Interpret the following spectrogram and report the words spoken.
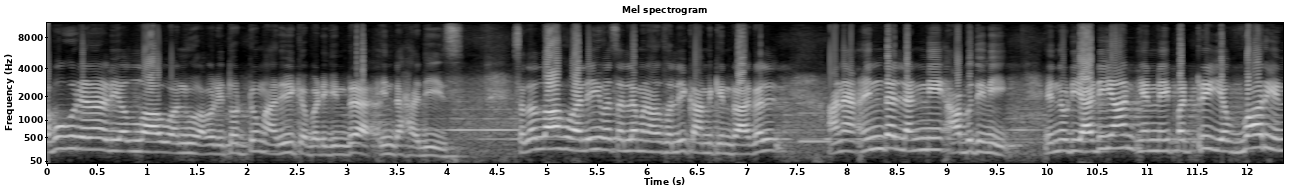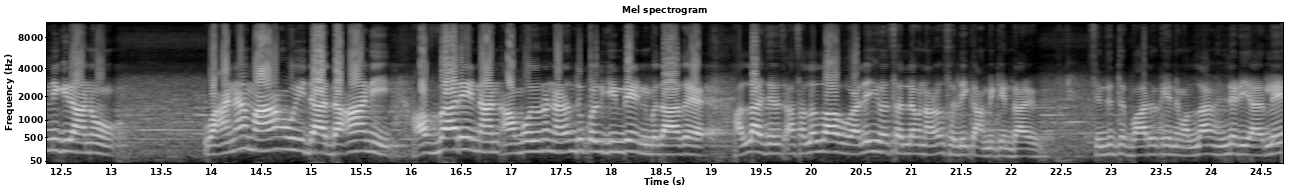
அபு ஹுரேரா அலி அல்லாஹு அன்ஹு அவர்களை தொட்டும் அறிவிக்கப்படுகின்ற இந்த ஹதீஸ். ஸல்லல்லாஹு அலி வசல்லம் அவர் சொல்லி காமிக்கின்றார்கள் ஆனால் இந்த லன்னி அபுதினி. என்னுடைய அடியான் என்னை பற்றி எவ்வாறு எண்ணுகிறானோ வன மாஹுதா தானி அவ்வாறே நான் அவனுடன் நடந்து கொள்கின்றேன் என்பதாக அல்லாஹ் சல்லாஹூ சல்லல்லாஹு வசல்லம் அவர்கள் சொல்லி காமிக்கின்றார்கள். சிந்தித்து பார்க்க இன்னும் அல்லாஹ் இல்லடியார்களே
